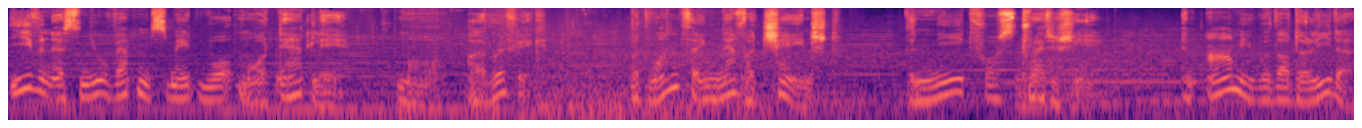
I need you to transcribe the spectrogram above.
even as new weapons made war more deadly, more horrific. But one thing never changed the need for strategy. An army without a leader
